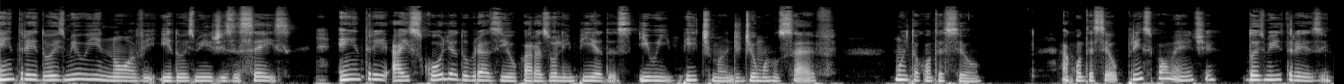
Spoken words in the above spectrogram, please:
Entre 2009 e 2016, entre a escolha do Brasil para as Olimpíadas e o impeachment de Dilma Rousseff, muito aconteceu. Aconteceu principalmente 2013.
